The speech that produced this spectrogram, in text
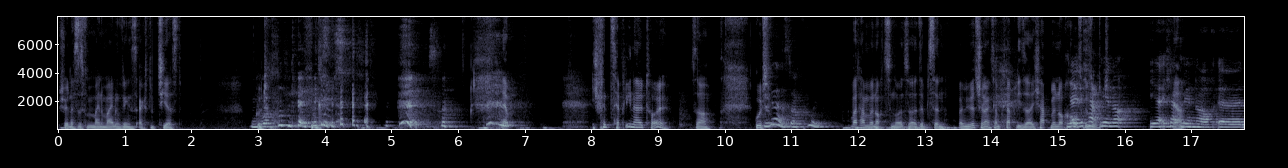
Schön, dass du meine Meinung wenigstens akzeptierst. Gut. Warum denn nicht? Ja. Ich finde Zeppelin halt toll. So. Gut, Ja, das doch cool. was haben wir noch zu 1917? Bei mir wird es schon langsam knapp, Lisa. Ich habe mir noch Ja, ich rausgesucht. habe mir noch, ja, ich Ja? habe mir noch, äh,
